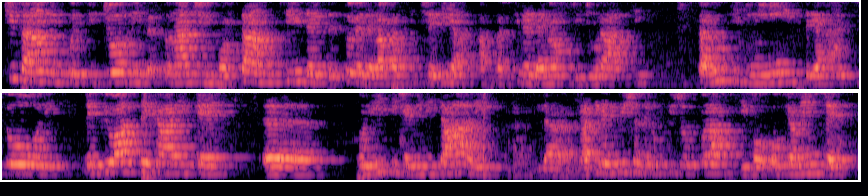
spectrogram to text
Ci saranno in questi giorni personaggi importanti del settore della pasticceria, a partire dai nostri giurati, saluti di ministri, assessori, le più alte cariche eh, politiche, militari, la, la direttrice dell'ufficio scolastico, ovviamente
